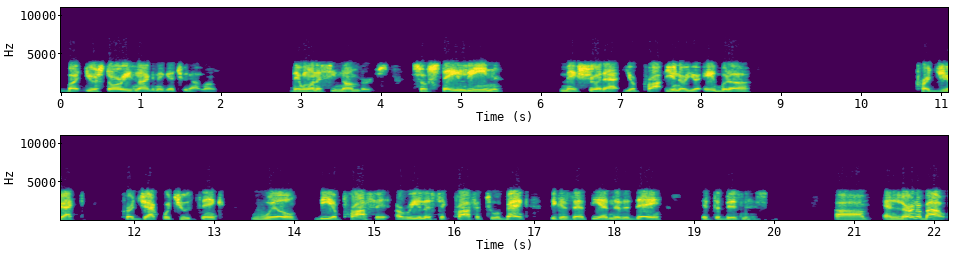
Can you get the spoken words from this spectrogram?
but your story is not going to get you that loan. They want to see numbers. So stay lean. Make sure that you're pro, you know, you're able to project, project what you think will be a profit, a realistic profit to a bank, because at the end of the day, it's a business. Um, and learn about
